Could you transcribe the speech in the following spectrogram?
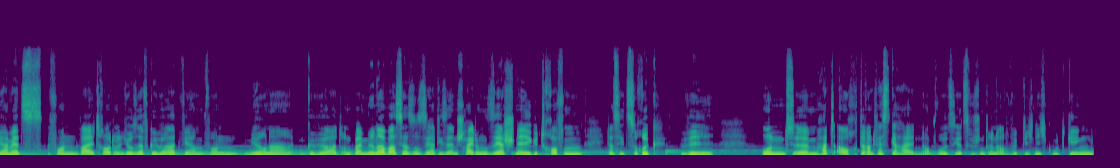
Wir haben jetzt von Waltraud und Josef gehört, wir haben von Myrna gehört und bei Myrna war es ja so, sie hat diese Entscheidung sehr schnell getroffen, dass sie zurück will und ähm, hat auch daran festgehalten, obwohl es ihr zwischendrin auch wirklich nicht gut ging.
